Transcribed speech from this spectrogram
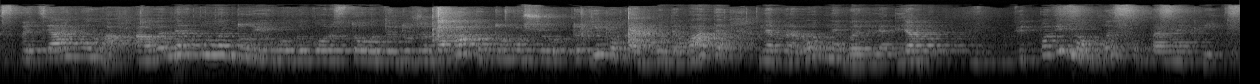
спеціальний лак. Але не рекомендую його використовувати дуже багато, тому що тоді букет буде мати неприродний вигляд для відповідного блиску певних квітів.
